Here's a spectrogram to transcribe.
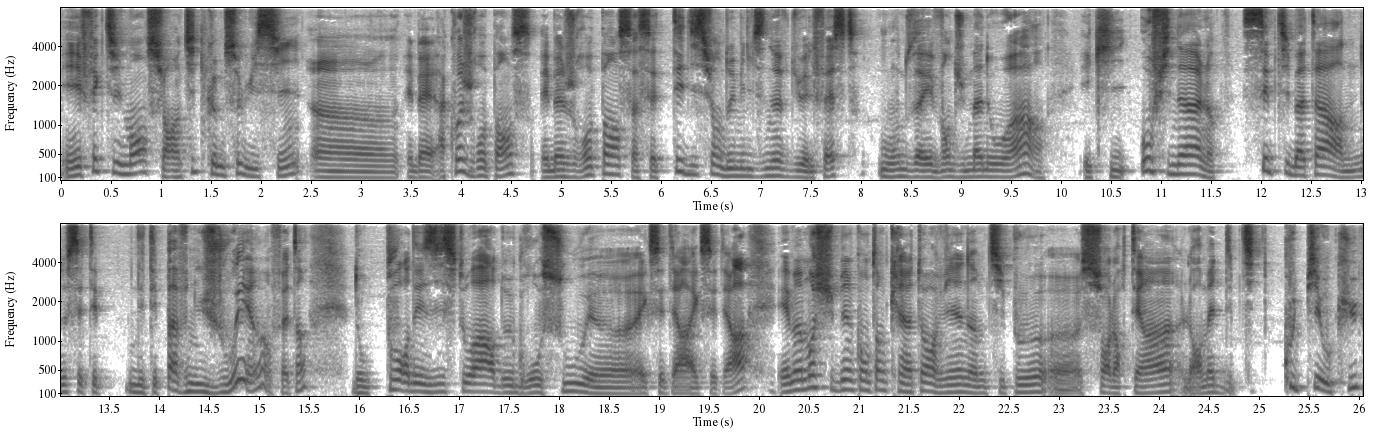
Et effectivement, sur un titre comme celui-ci, euh, eh ben, à quoi je repense? Eh ben, je repense à cette édition 2019 du Hellfest où on nous avait vendu Manoir et qui, au final, ces petits bâtards ne s'étaient n'était pas venu jouer hein, en fait hein. donc pour des histoires de gros sous etc euh, etc et ben moi je suis bien content que Creator vienne un petit peu euh, sur leur terrain leur mettre des petits coups de pied au cul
